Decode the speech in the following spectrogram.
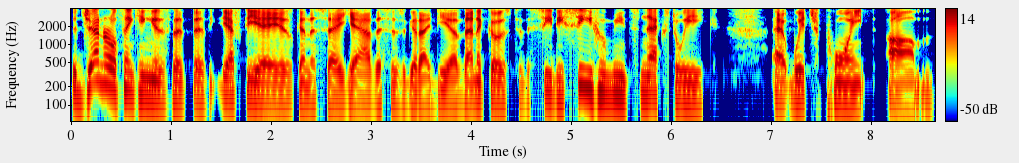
the general thinking is that the FDA is going to say, yeah, this is a good idea. Then it goes to the CDC, who meets next week, at which point um,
